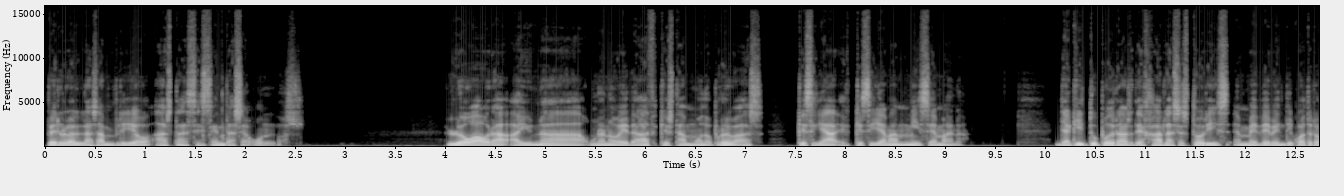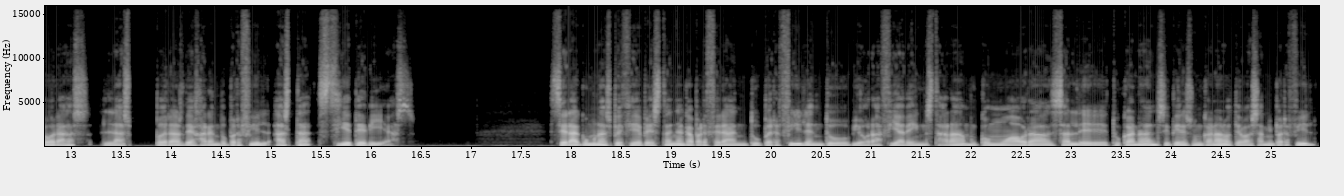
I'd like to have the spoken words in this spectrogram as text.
pero las amplió hasta 60 segundos. Luego ahora hay una, novedad que está en modo pruebas, que se, que se llama Mi Semana. Y aquí tú podrás dejar las stories, en vez de 24 horas, las podrás dejar en tu perfil hasta 7 días. Será como una especie de pestaña que aparecerá en tu perfil, en tu biografía de Instagram, como ahora sale tu canal, si tienes un canal o te vas a mi perfil,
